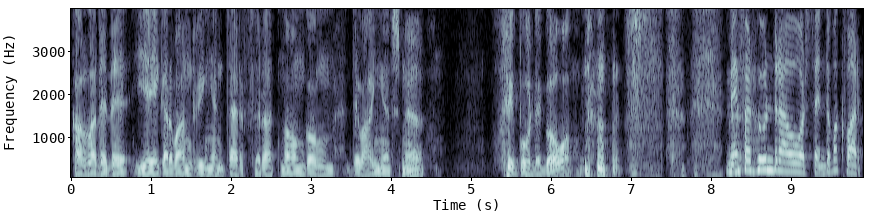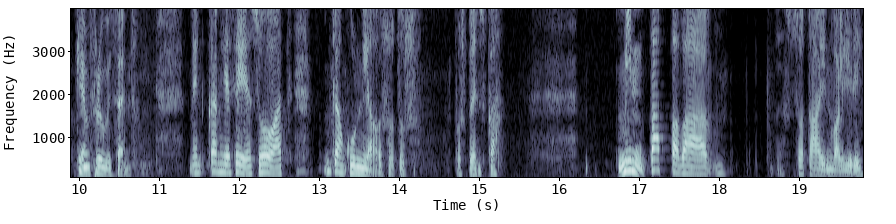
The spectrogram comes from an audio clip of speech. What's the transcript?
kallade det jägarvandringen därför att någon gång det var ingen snö. Vi borde gå. Men för hundra år sedan då var kvarken frusen. Men kan jag säga så att mikä on kunniaosoitus på svenska? Min pappa var sotainvalidi,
